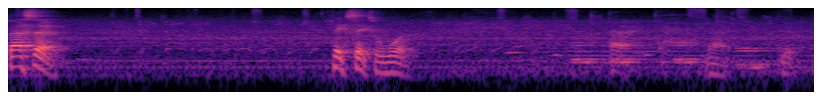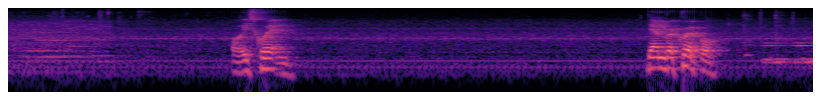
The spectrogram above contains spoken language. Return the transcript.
Faster. Pick six reward. Ward. Alright. Oh, he's quitting. Denver cripple.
